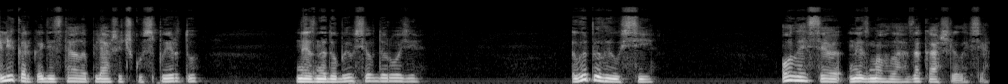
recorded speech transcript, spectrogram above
Лікарка дістала пляшечку спирту не знадобився в дорозі. Випили усі. Олеся не змогла, закашлялася,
